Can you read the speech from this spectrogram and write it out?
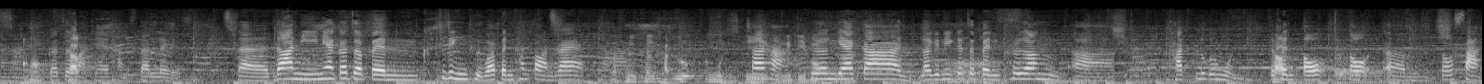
นะคะอ๋อก็จะครับ หมักในถังสแตนเลส แต่ด้านนี้เนี่ยก็จะเป็นที่จริงถือว่าเป็นขั้นตอนแรกนะก็คะคือเครื่องคัดลูกองุ่นที่ใช่คุค่ะณนิกกี้บเคอกรื่องแยกก้าน แล้วก็นี่ก็อ๋อจะเป็นเครื่องอาคัดลูกองุ่น จะครับเป็นโต๊ะโต๊ะเอิ่มโต๊ะสั่น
